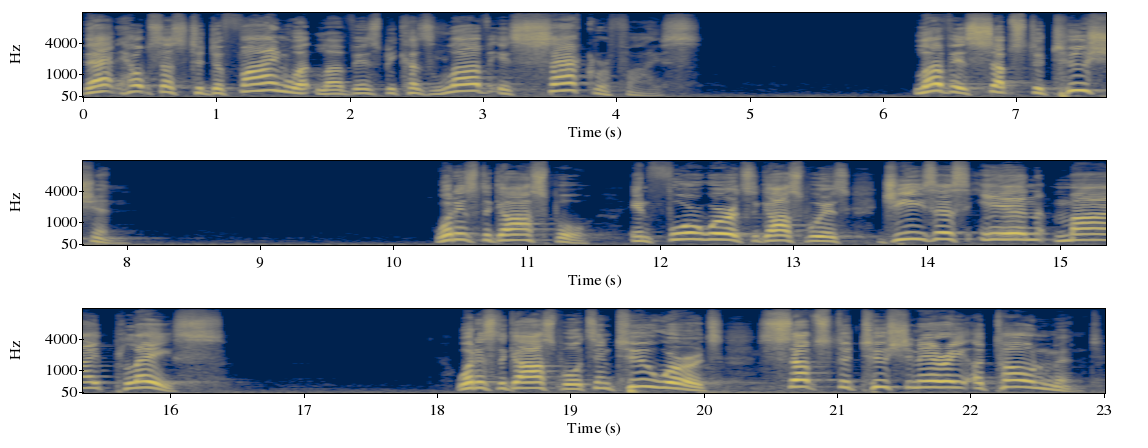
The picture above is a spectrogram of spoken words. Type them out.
that helps us to define what love is because love is sacrifice. Love is substitution. What is the gospel? In four words, the gospel is Jesus in my place. What is the gospel? It's in two words substitutionary atonement.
